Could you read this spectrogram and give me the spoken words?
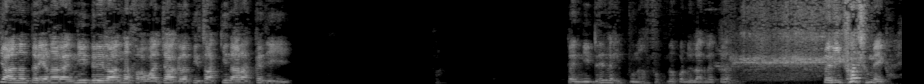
त्यानंतर येणाऱ्या निद्रेला नसावा जागृतीचा किनारा कधी? त्या निद्रेलाही पुन्हा स्वप्न पडू लागलं तर? तर इथंच मेघ आहे.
